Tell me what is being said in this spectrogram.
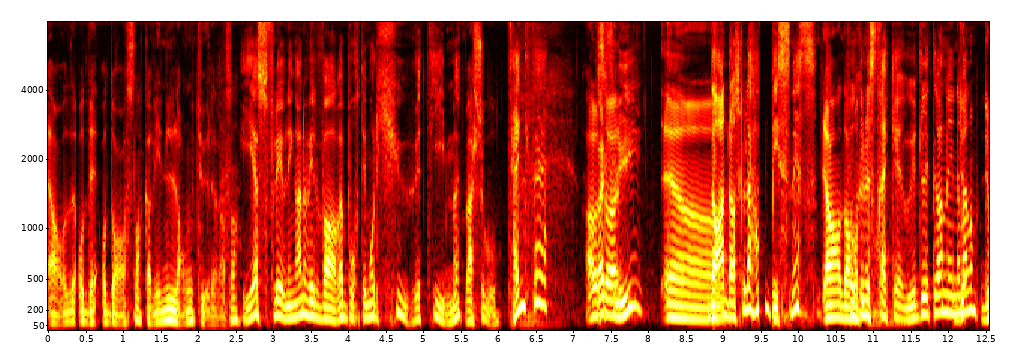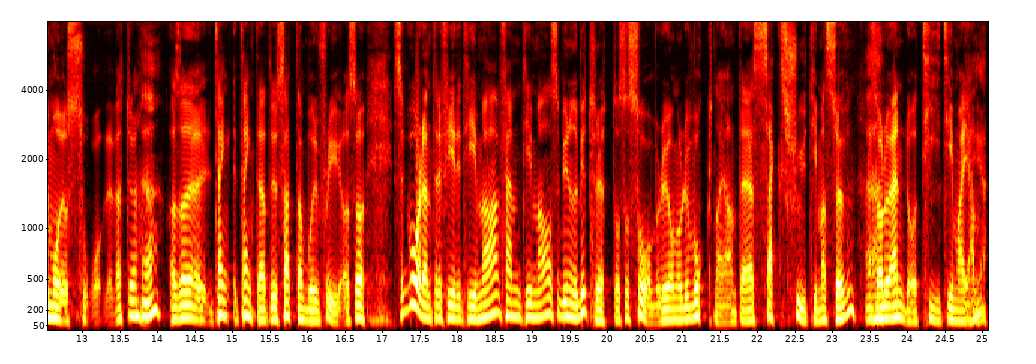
ja og, det, og, da snakker vi en lang tur her, altså. Yes, flyvningene vil vare bortimot 20 timer. Vær så god. Tenk det! På Altså, et fly. Eh, Da, da skulle jeg hatt business, Ja, for å kunne strekke ut litt grann du, innimellom. du må jo sove, vet du. Ja. Altså, tenk, tenk deg at du setter om bord i fly, og så, så går det en tre-fire timer, fem timer, og så begynner du å bli trøtt, og så sover du, og når du våkner igjen til seks-sju timers søvn, så har du enda ti timer igjen. Ja.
